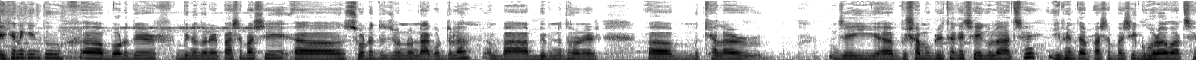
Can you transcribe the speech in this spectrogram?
এইখানে কিন্তু বড়দের বিনোদনের পাশাপাশি ছোটদের জন্য নাগরদোলা বা বিভিন্ন ধরনের খেলার যেই সামগ্রী থাকে সেগুলো আছে। ইভেন তার পাশাপাশি ঘোড়াও আছে।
